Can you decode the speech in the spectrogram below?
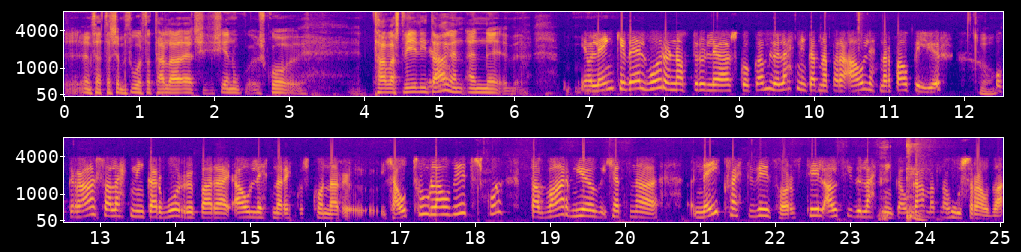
um þetta sem þú ert að tala er sé nú sko talast við í dag en, en Já, lengi vel voru náttúrulega sko gömlu lækningarna bara álitnar bábiljur Já. og grasalækningar voru bara álitnar einhvers konar hjátrúláfið sko. Það var mjög hérna neikvætt viðhorf til alþýðu lækninga og gamalla húsráða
